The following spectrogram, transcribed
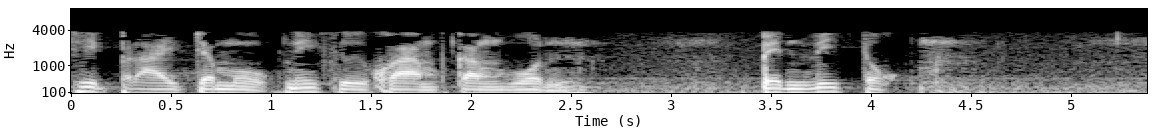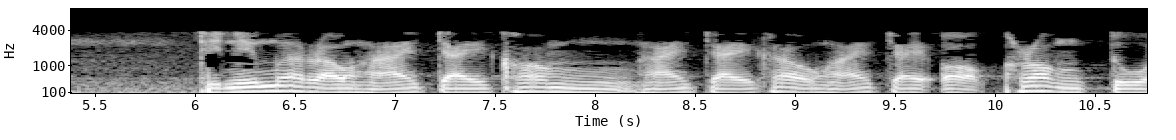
ที่ปลายจมูกนี่คือความกังวล เป็นวิตก ทีนี้เมื่อเราหายใจคล่อง หายใจเข้าหายใจออกคล่องตัว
